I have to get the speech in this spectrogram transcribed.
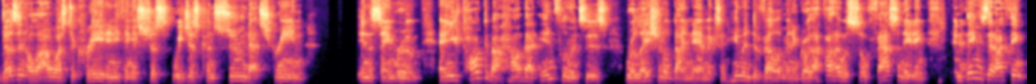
doesn't allow us to create anything. It's just, we just consume that screen in the same room. And you talked about how that influences relational dynamics and human development and growth. I thought that was so fascinating and things that I think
